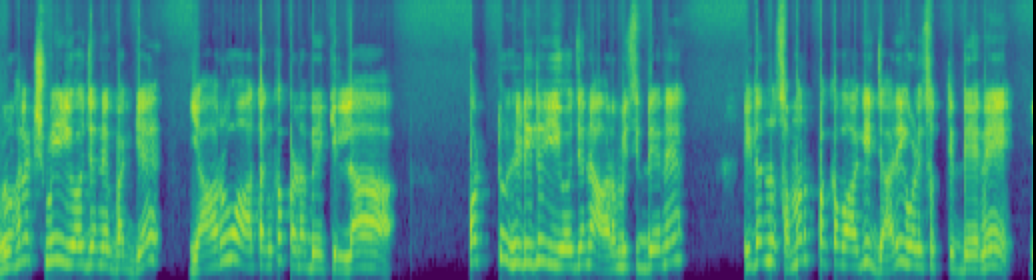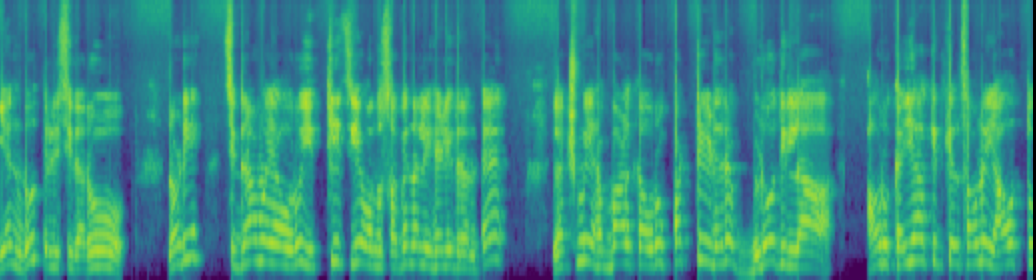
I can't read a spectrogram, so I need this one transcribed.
ಗೃಹಲಕ್ಷ್ಮಿ ಯೋಜನೆ ಬಗ್ಗೆ ಯಾರೂ ಆತಂಕ ಪಡಬೇಕಿಲ್ಲ. ಪಟ್ಟು ಹಿಡಿದು ಈ ಯೋಜನೆ ಆರಂಭಿಸಿದ್ದೇನೆ. ಇದನ್ನು ಸಮರ್ಪಕವಾಗಿ ಜಾರಿಗೊಳಿಸುತ್ತಿದ್ದೇನೆ ಎಂದು ತಿಳಿಸಿದರು. ನೋಡಿ, ಸಿದ್ದರಾಮಯ್ಯ ಅವರು ಇತ್ತೀಚೆಗೆ ಒಂದು ಸಭೆನಲ್ಲಿ ಹೇಳಿದ್ರಂತೆ, ಲಕ್ಷ್ಮಿ ಹೆಬ್ಬಾಳ್ಕ ಅವರು ಪಟ್ಟು ಹಿಡಿದ್ರೆ ಬಿಡೋದಿಲ್ಲ. ಅವರು ಕೈ ಹಾಕಿದ ಕೆಲಸವನ್ನು ಯಾವತ್ತೂ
